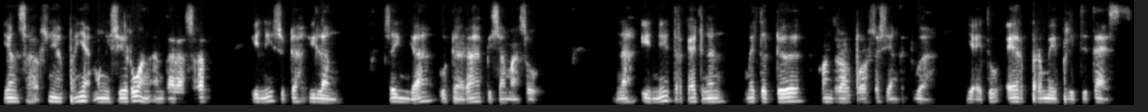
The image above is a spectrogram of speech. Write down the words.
yang seharusnya banyak mengisi ruang antara serat ini sudah hilang, sehingga udara bisa masuk. Nah, ini terkait dengan metode kontrol proses yang kedua, yaitu air permeability test.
